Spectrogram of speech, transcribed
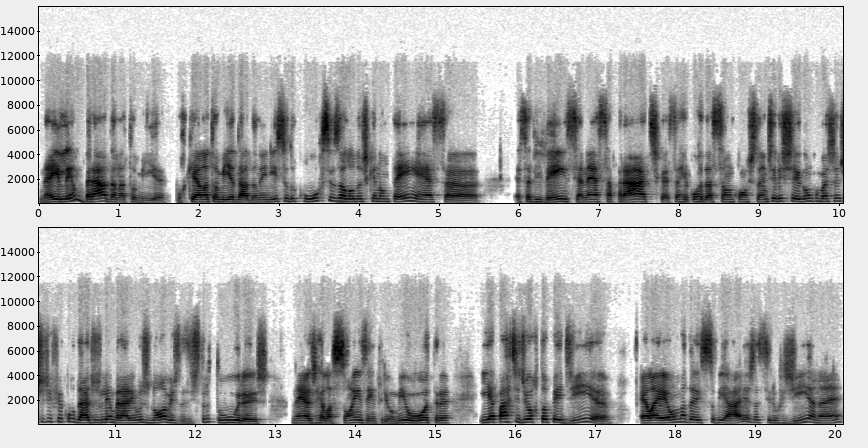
né, e lembrar da anatomia, porque a anatomia é dada no início do curso e os alunos que não têm essa essa vivência, né, essa prática, essa recordação constante, eles chegam com bastante dificuldade de lembrarem os nomes das estruturas, né, as relações entre uma e outra. E a parte de ortopedia, ela é uma das sub-áreas da cirurgia, né?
